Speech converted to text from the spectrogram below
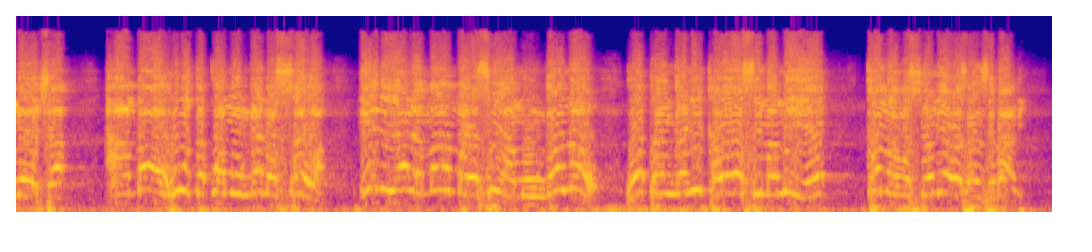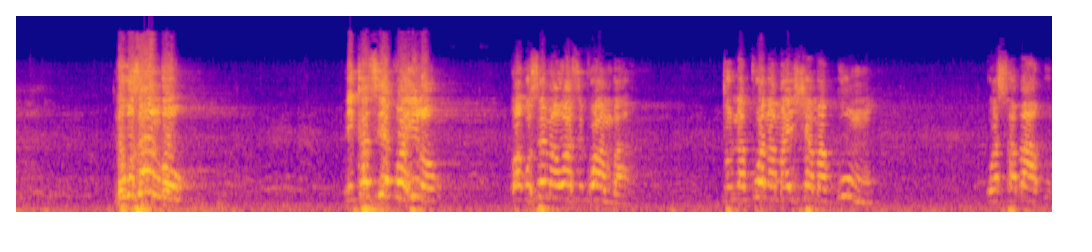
mmoja ambao huu utakuwa muungano sawa, ili yale mambo yasiyo ya muungano Watanganyika wayasimamie kama walivyosimamia Wazanzibari. Ndugu zangu, nikazie kwa hilo kwa kusema wazi kwamba tunakuwa na maisha magumu kwa sababu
